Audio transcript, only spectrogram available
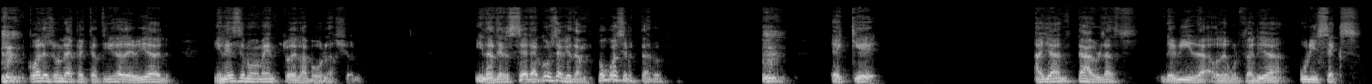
cuáles son las expectativas de vida en ese momento de la población. Y la tercera cosa que tampoco aceptaron es que hayan tablas de vida o de mortalidad unisex.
